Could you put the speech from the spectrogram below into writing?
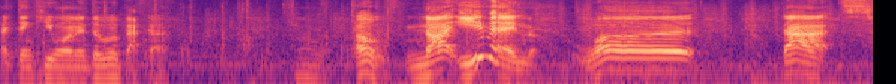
I think he wanted the Rebecca. Oh, not even! What? That's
